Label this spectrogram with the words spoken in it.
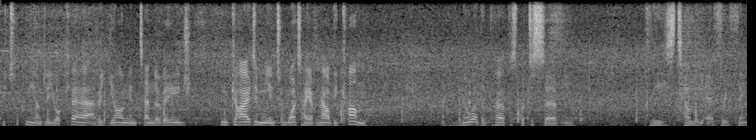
You took me under your care at a young and tender age and guided me into what I have now become. I have no other purpose but to serve you. Please tell me everything.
